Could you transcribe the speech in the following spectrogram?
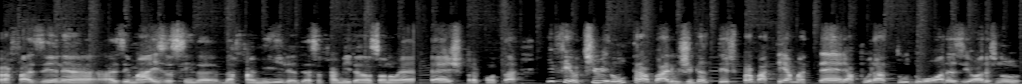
para fazer né, as imagens assim da, da família, dessa família na Zona Oeste, para contar. Enfim, eu tive um trabalho gigantesco para bater a matéria, apurar tudo, horas e horas no,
